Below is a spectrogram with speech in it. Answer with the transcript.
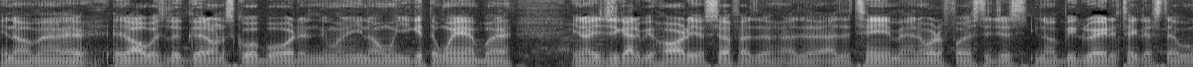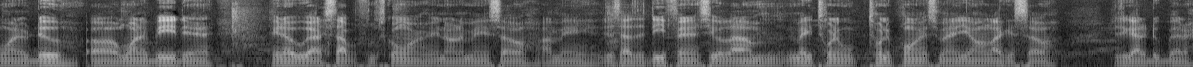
you know, man, it, it always look good on the scoreboard, and when you know when you get the win, but you know you just got to be hard on yourself as a, as a as a team, man. In order for us to just you know be great and take that step we want to do, uh, want to be, then you know we got to stop it from scoring. You know what I mean? So I mean, just as a defense, you allow them to make 20, 20 points, man. You don't like it, so you just got to do better.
